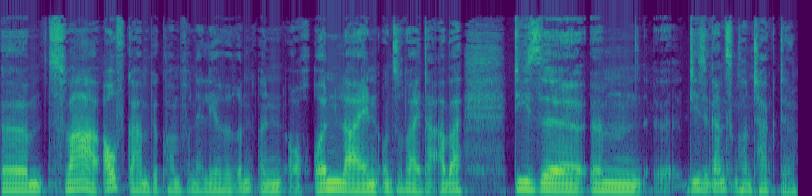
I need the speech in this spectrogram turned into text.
ähm, zwar Aufgaben bekommen von der Lehrerin und auch online und so weiter, aber diese ähm, diese ganzen Kontakte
